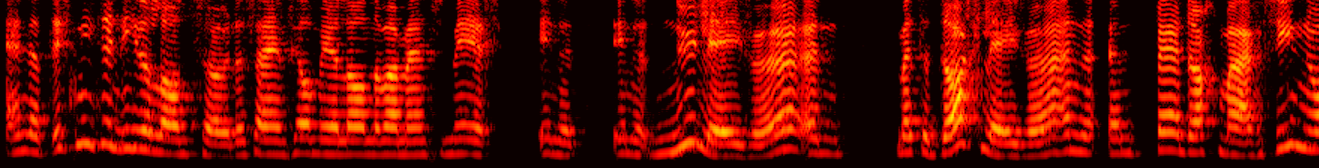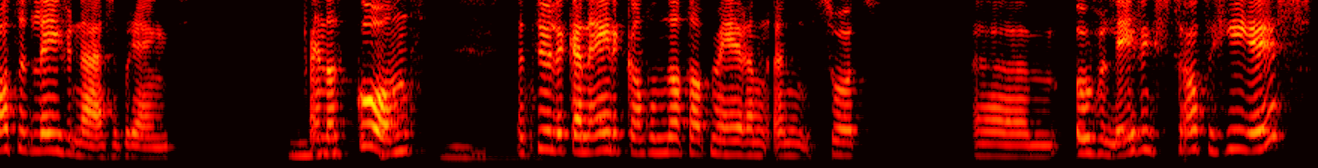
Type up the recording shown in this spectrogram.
en dat is niet in ieder land zo. Er zijn veel meer landen waar mensen meer in het, in het nu leven en met de dag leven en, en per dag maar zien wat het leven naar ze brengt. En dat komt natuurlijk aan de ene kant omdat dat meer een, een soort ehm, overlevingsstrategie is.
